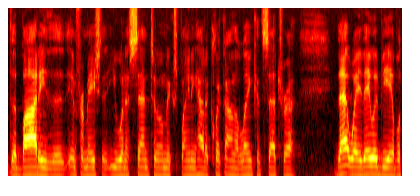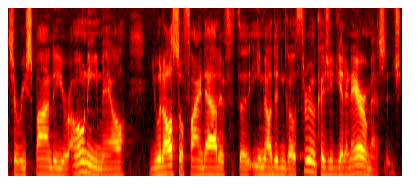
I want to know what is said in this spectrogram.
the body the information that you want to send to them, explaining how to click on the link, etc. That way they would be able to respond to your own email. You would also find out if the email didn't go through because you'd get an error message.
